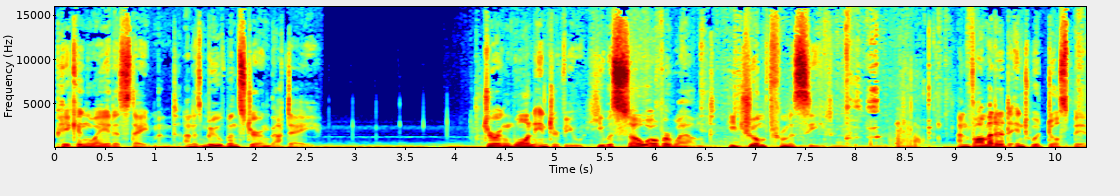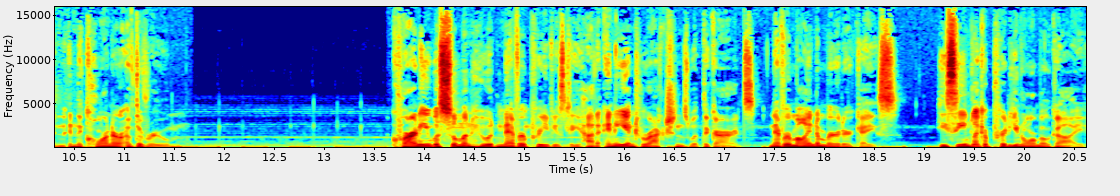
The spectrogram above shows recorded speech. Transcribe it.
picking away at his statement and his movements during that day during one interview, he was so overwhelmed, he jumped from his seat and vomited into a dustbin in the corner of the room. Quarney was someone who had never previously had any interactions with the guards, never mind a murder case. He seemed like a pretty normal guy,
